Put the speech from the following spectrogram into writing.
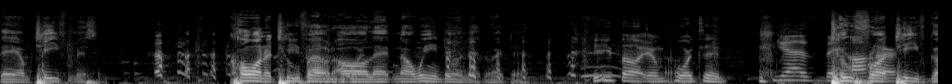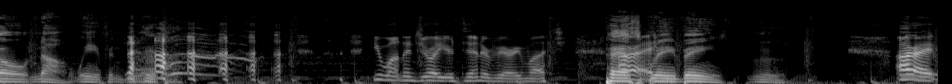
Damn teeth missing. Corner tooth out, all that. No, we ain't doing that right there. He thought important. Yes, they Two are. front teeth gone. No, we ain't finna do that. You won't enjoy your dinner very much. Pass All the right. green beans. Mm. All right.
